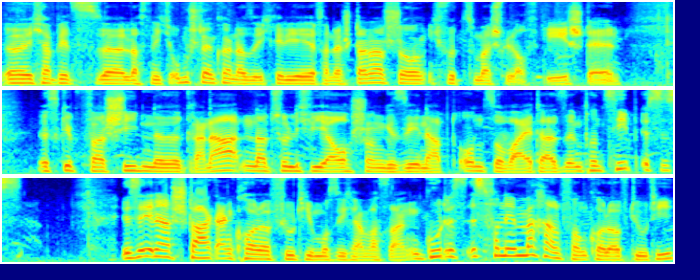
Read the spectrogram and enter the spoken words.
Äh, ich habe jetzt äh, das nicht umstellen können, also ich rede hier von der Standardsteuerung. Ich würde zum Beispiel auf E stellen. Es gibt verschiedene Granaten natürlich, wie ihr auch schon gesehen habt und so weiter. Also im Prinzip ist es es erinnert stark an Call of Duty, muss ich einfach sagen. Gut, es ist von den Machern von Call of Duty,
